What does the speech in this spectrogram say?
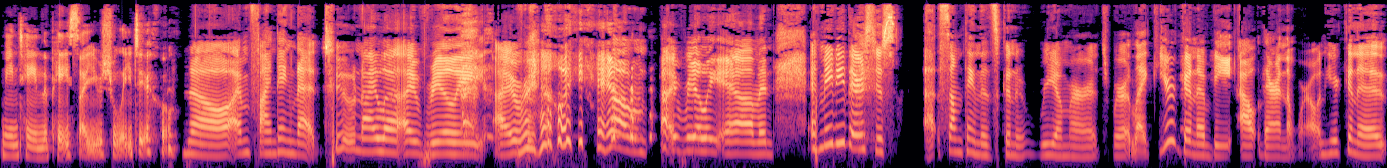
maintain the pace I usually do. No, I'm finding that too, Nyla. I really, I really am. I really am, and and maybe there's just Uh, something that's going to reemerge where like you're going to be out there in the world. You're going to,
